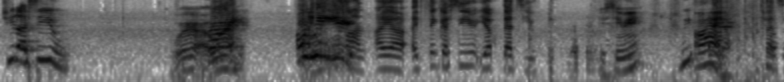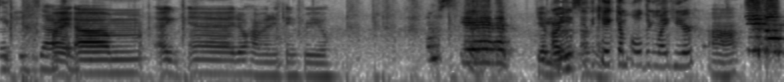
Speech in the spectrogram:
Cheetah, I see you. Where where Alright. I'll hit you. Hold on. I uh, I think I see you. Yep, that's you. you see me? We Oh, hey. fought That's you. at the All exact right. same- Um, I uh, I don't have anything for you. I'm scared. Do you All right, you loot? see the cake I'm holding right here? Uh huh. See it on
